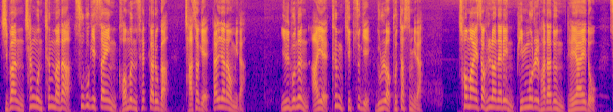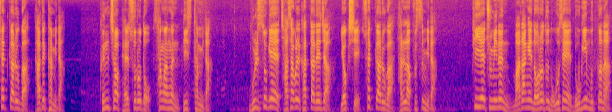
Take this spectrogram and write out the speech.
집안 창문 틈마다 수북이 쌓인 검은 쇳가루가 자석에 딸려 나옵니다. 일부는 아예 틈 깊숙이 눌러 붙었습니다. 처마에서 흘러내린 빗물을 받아둔 대야에도 쇳가루가 가득합니다. 근처 배수로도 상황은 비슷합니다. 물 속에 자석을 갖다 대자 역시 쇳가루가 달라붙습니다. 피해 주민은 마당에 널어둔 옷에 녹이 묻거나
